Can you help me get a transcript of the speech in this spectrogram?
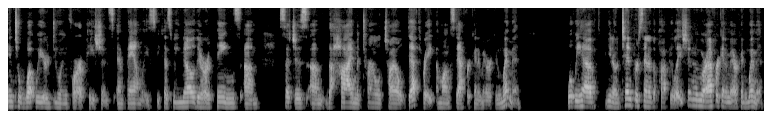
into what we are doing for our patients and families because we know there are things um, such as um, the high maternal child death rate amongst African American women. Well, we have, you know, 10% of the population who are African American women.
